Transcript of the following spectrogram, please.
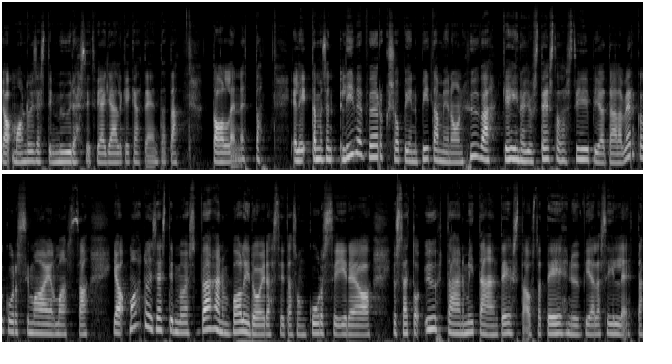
ja mahdollisesti myydä sitten vielä jälkikäteen tätä tallennetta. Eli tämmöisen live-workshopin pitäminen on hyvä keino just testata siipiä täällä verkkokurssimaailmassa ja mahdollisesti myös vähän validoida sitä sun kurssiideaa, jos sä et ole yhtään mitään testausta tehnyt vielä sille, että,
